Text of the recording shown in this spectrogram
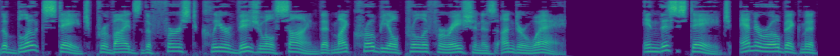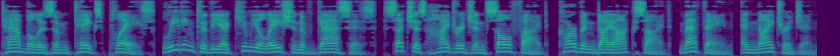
The bloat stage provides the first clear visual sign that microbial proliferation is underway. In this stage, anaerobic metabolism takes place, leading to the accumulation of gases, such as hydrogen sulfide, carbon dioxide, methane, and nitrogen.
